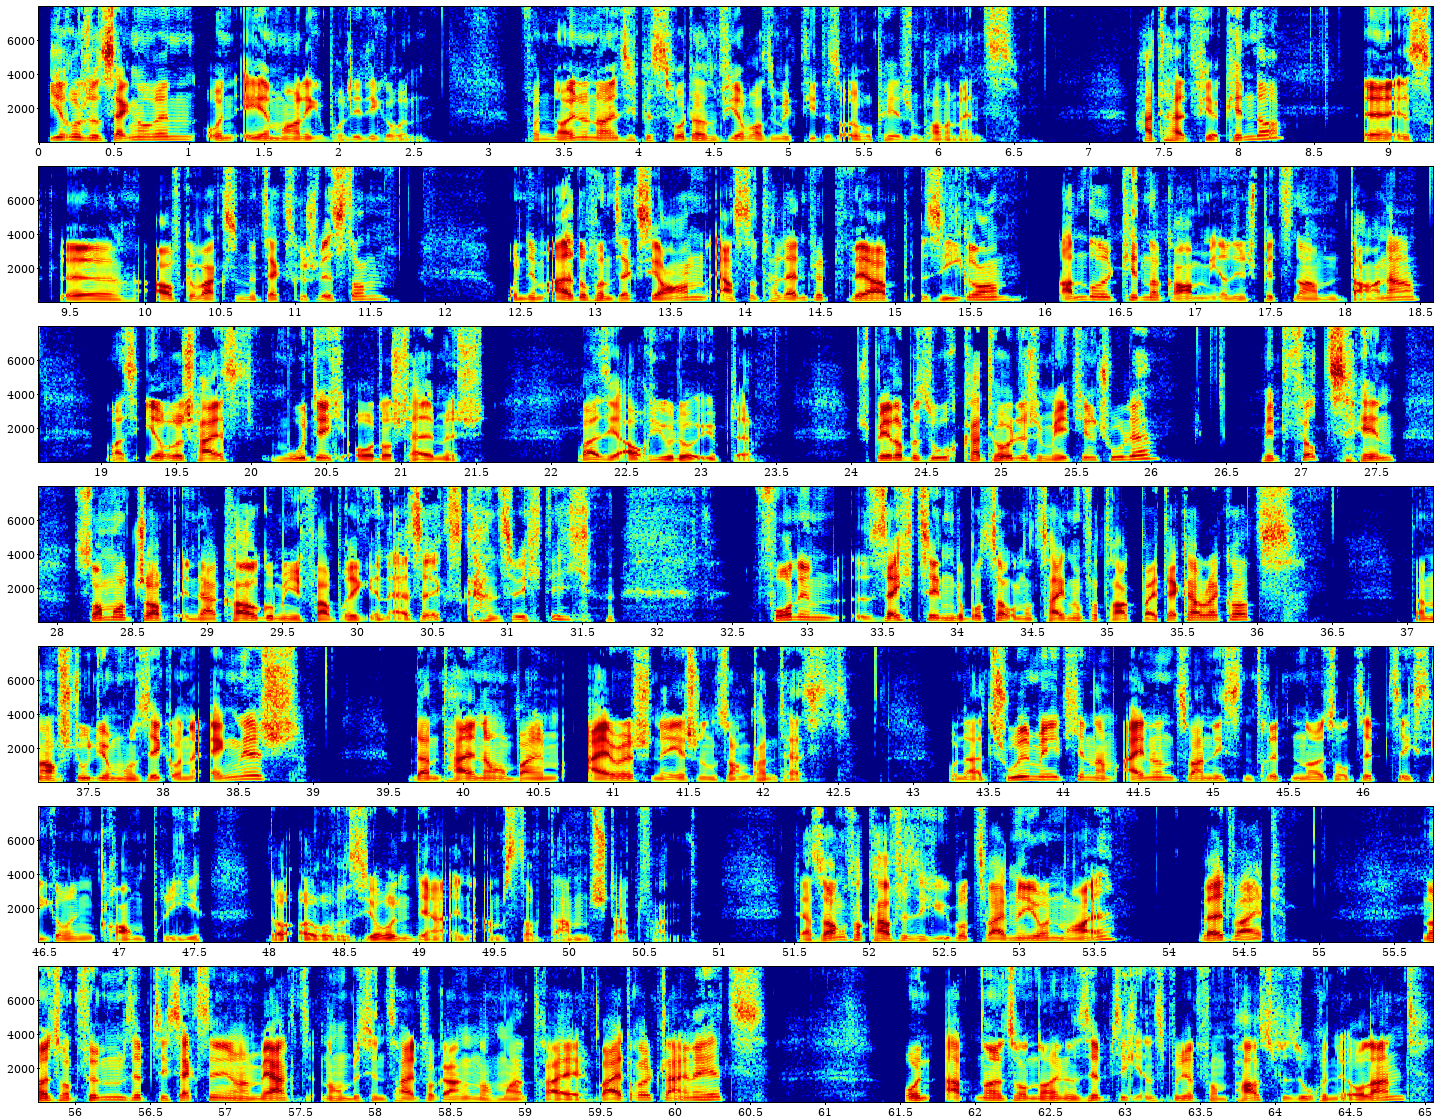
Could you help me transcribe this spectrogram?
irische Sängerin und ehemalige Politikerin. Von 99 bis 2004 war sie Mitglied des Europäischen Parlaments. Hat halt vier Kinder, äh, ist äh, aufgewachsen mit sechs Geschwistern und im Alter von sechs Jahren erster Talentwettbewerb Sieger. Andere Kinder gaben ihr den Spitznamen Dana, was irisch heißt mutig oder schelmisch, weil sie auch Judo übte. Später Besuch katholische Mädchenschule. Mit 14 Sommerjob in der Kaugummifabrik in Essex, ganz wichtig. Vor dem 16. Geburtstag Unterzeichnung Vertrag bei Decca Records. Danach Studium Musik und Englisch. Und dann Teilnahme beim Irish Nation Song Contest. Und als Schulmädchen am 21.03.1970 Siegerin Grand Prix der Eurovision, der in Amsterdam stattfand. Der Song verkaufte sich über 2 Millionen Mal weltweit. 1975, 16, man merkt, noch ein bisschen Zeit vergangen, nochmal drei weitere kleine Hits. Und ab 1979, inspiriert vom Papstbesuch in Irland,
